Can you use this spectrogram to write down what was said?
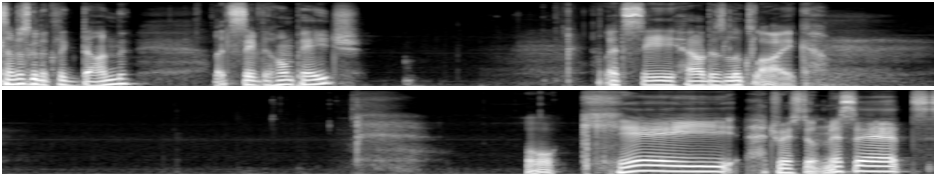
So I'm just going to click done. Let's save the home page. Let's see how this looks like. Okay, address, don't miss it.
